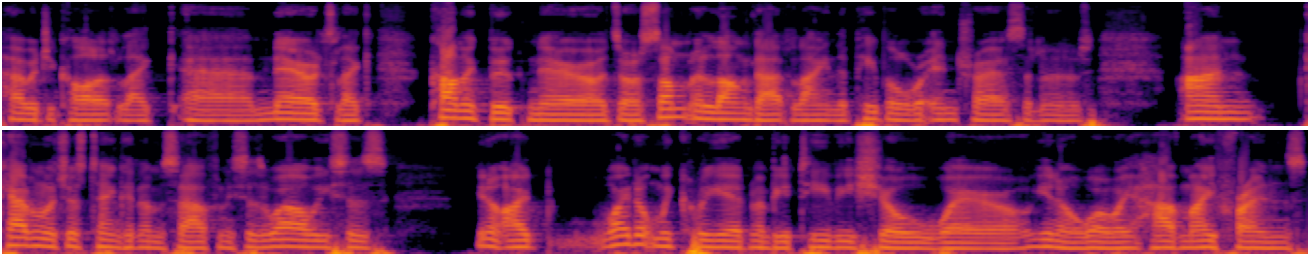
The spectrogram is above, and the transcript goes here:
how would you call it like um, nerds like comic book nerds or something along that line that people were interested in it and kevin was just thinking to himself and he says well he says you know i why don't we create maybe a tv show where you know where we have my friends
